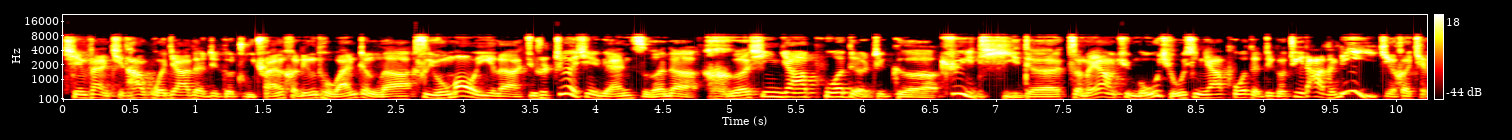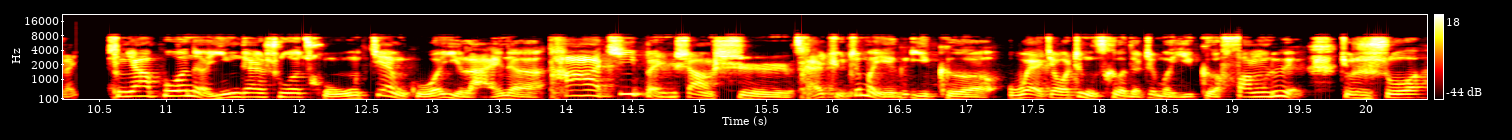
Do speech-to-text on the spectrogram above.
侵犯其他国家的这个主权和领土完整了，自由贸易了，就是这些原则呢，和新加坡的这个具体的怎么样去谋求新加坡的这个最大的利益结合起来。新加坡呢，应该说从建国以来呢，它基本上是采取这么一个一个外交政策的这么一个方略，就是说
